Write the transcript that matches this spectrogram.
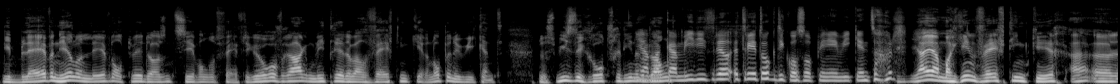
Die blijven heel hun leven al 2750 euro vragen, maar die treden wel 15 keer op in een weekend. Dus wie is de grootverdiener Ja, maar dan? Camille die tre- treedt ook dikwijls op in één weekend, hoor. Ja, ja, maar geen 15 keer. Hè.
